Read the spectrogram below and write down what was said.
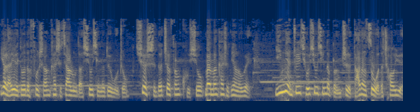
越来越多的富商开始加入到修行的队伍中，却使得这份苦修慢慢开始变了味。一面追求修行的本质，达到自我的超越。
